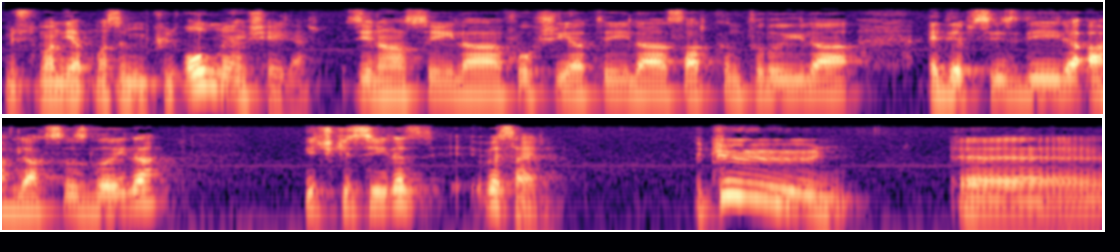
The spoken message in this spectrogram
Müslüman yapması mümkün olmayan şeyler. Zinasıyla, fuhşiyatıyla, sarkıntılığıyla, edepsizliğiyle, ahlaksızlığıyla, içkisiyle vesaire. Bütün e,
